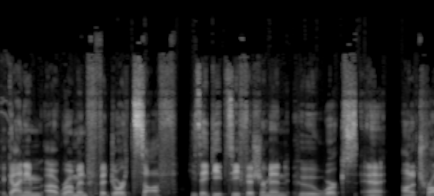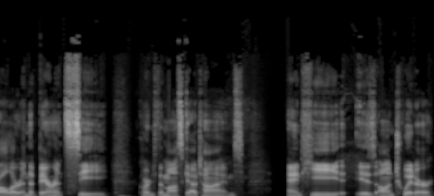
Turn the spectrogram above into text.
A guy named uh, Roman Fedortsov. He's a deep sea fisherman who works uh, on a trawler in the Barents Sea, according to the Moscow Times. And he is on Twitter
